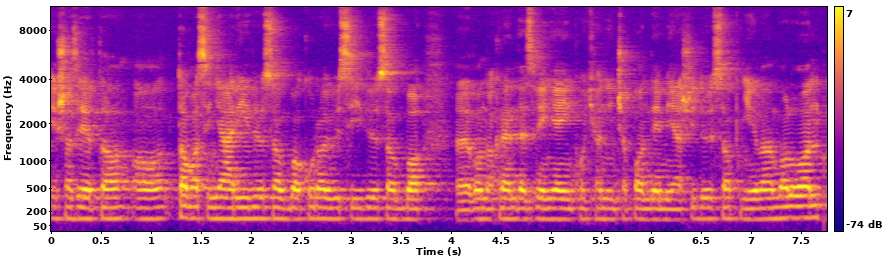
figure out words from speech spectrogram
és azért a, a tavaszi-nyári időszakban, a kora őszi időszakban vannak rendezvényeink, hogyha nincs a pandémiás időszak nyilvánvalóan.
